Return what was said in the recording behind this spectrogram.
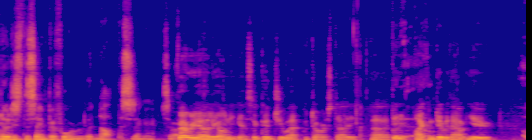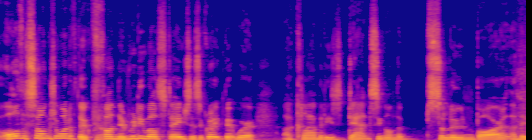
noticed the same performer, but not the singer. Sorry. Very early on, he gets a good duet with Doris Day. Uh, the I Can Do Without You. All the songs are wonderful. They're fun. They're really well staged. There's a great bit where uh, Calamity's dancing on the saloon bar, and they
